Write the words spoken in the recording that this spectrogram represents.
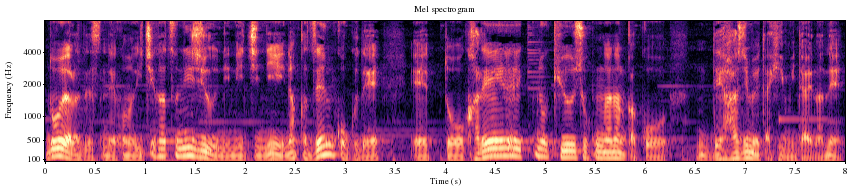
どうやらですねこの1月22日になんか全国で、えっと、カレーの給食がなんかこう出始めた日みたいなね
